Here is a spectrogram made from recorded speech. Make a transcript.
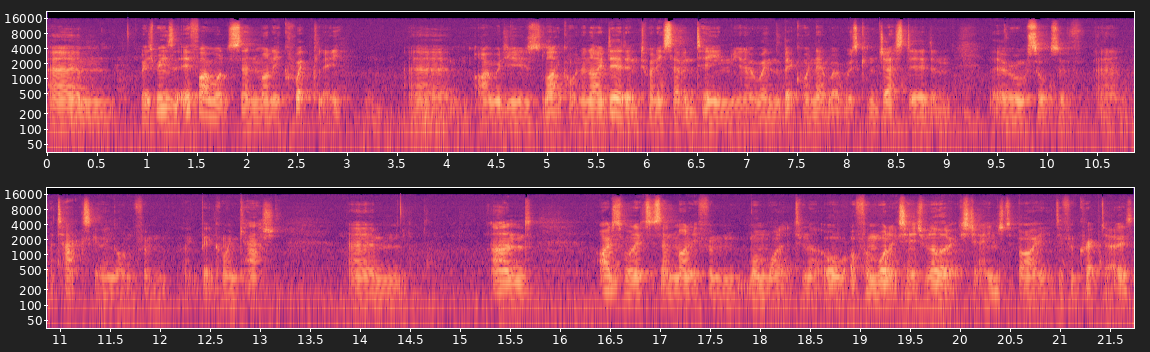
um, which means that if I want to send money quickly, um, I would use Litecoin, and I did in 2017. You know, when the Bitcoin network was congested and there were all sorts of um, attacks going on from like Bitcoin Cash, um, and I just wanted to send money from one wallet to another, or, from one exchange to another exchange to buy different cryptos,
